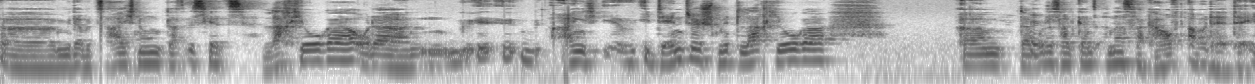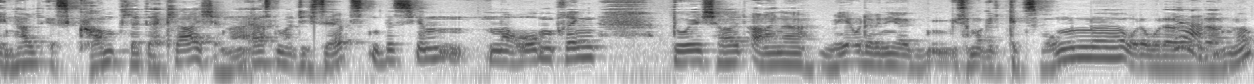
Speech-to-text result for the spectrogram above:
äh, mit der Bezeichnung, das ist jetzt Lach-Yoga oder äh, eigentlich identisch mit Lach-Yoga. Ähm, da wurde es halt ganz anders verkauft, aber der, der Inhalt ist komplett der gleiche. Ne? Erstmal dich selbst ein bisschen nach oben bringen durch halt eine mehr oder weniger, ich sag mal, gezwungene oder oder, ja. oder ne?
